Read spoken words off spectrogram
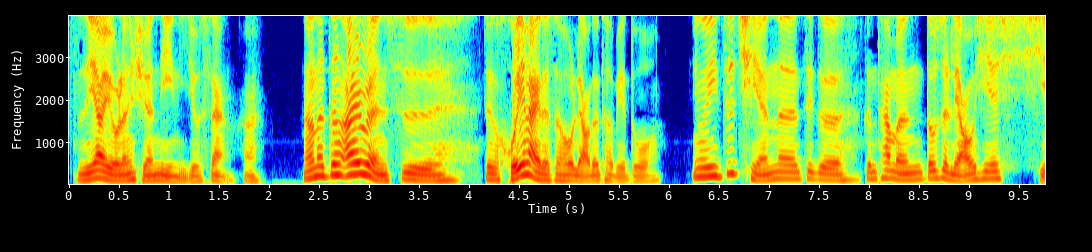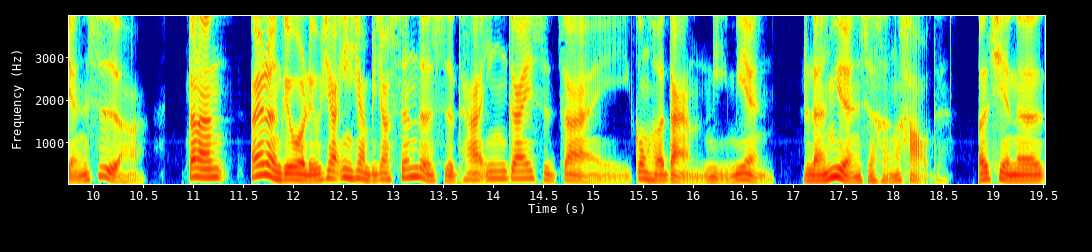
只要有人选你，你就上哈。然后呢，跟艾伦是这个回来的时候聊的特别多，因为之前呢，这个跟他们都是聊一些闲事啊，当然。艾伦给我留下印象比较深的是，他应该是在共和党里面人缘是很好的，而且呢，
